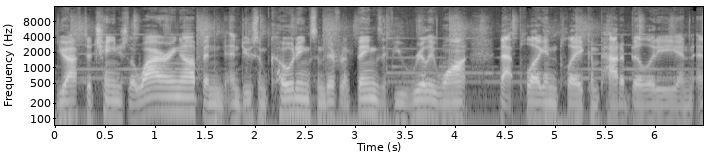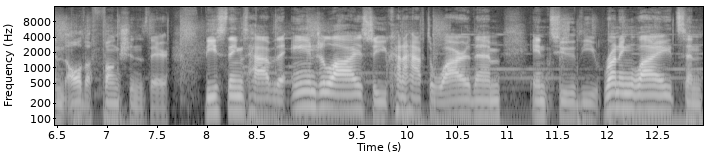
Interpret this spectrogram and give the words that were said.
you have to change the wiring up and, and do some coding, some different things if you really want that plug and play compatibility and, and all the functions there. These things have the angel eyes, so you kind of have to wire them into the running lights and,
